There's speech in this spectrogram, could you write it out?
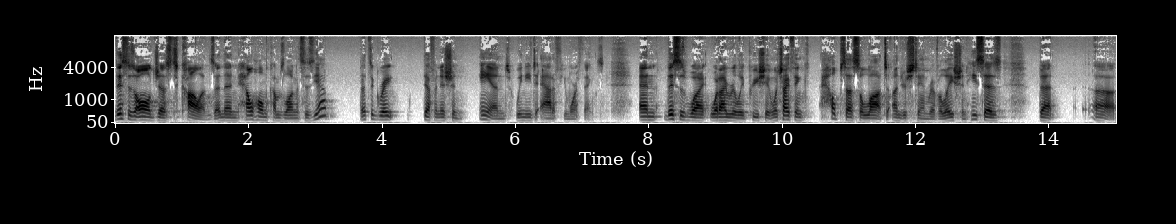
This is all just Collins. And then Hellholm comes along and says, Yep, that's a great definition, and we need to add a few more things. And this is what, what I really appreciate, which I think helps us a lot to understand Revelation. He says that uh,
